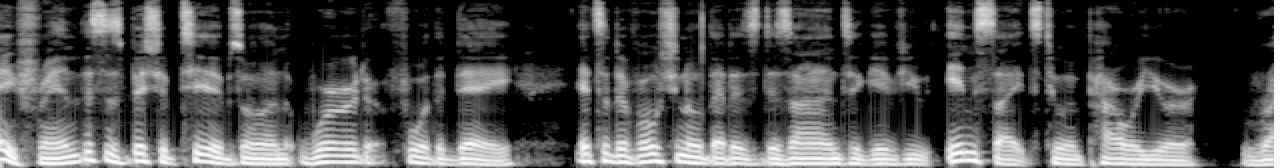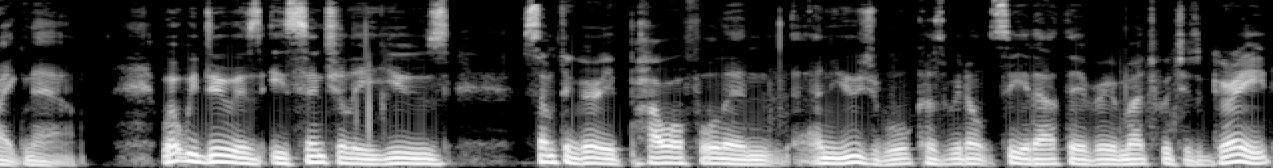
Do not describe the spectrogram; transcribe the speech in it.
Hey, friend, this is Bishop Tibbs on Word for the Day. It's a devotional that is designed to give you insights to empower your right now. What we do is essentially use something very powerful and unusual because we don't see it out there very much, which is great.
